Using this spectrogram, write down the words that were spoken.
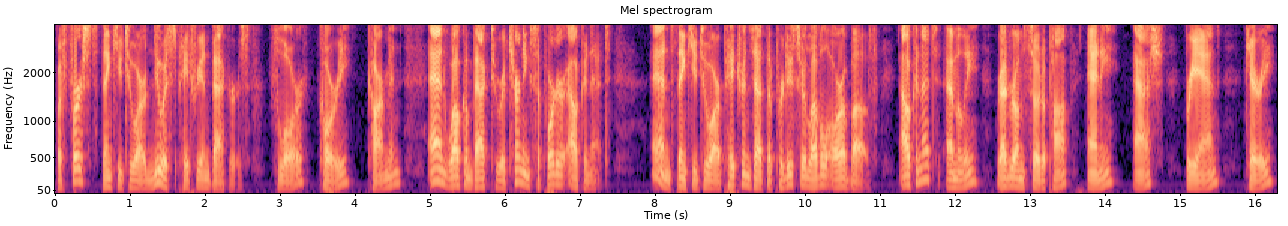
But first, thank you to our newest Patreon backers Floor, Corey, Carmen, and welcome back to returning supporter Alkanet. And thank you to our patrons at the producer level or above Alkanet, Emily, Red Rum Soda Pop, Annie, Ash, Brienne, Carrie,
